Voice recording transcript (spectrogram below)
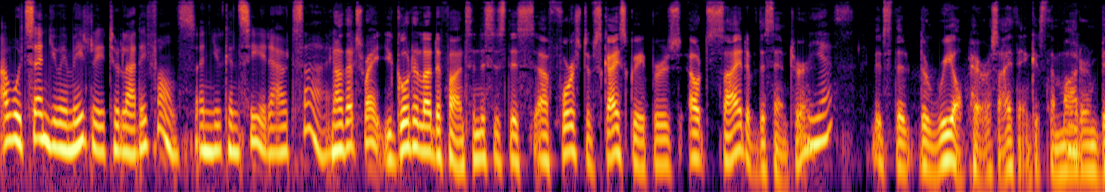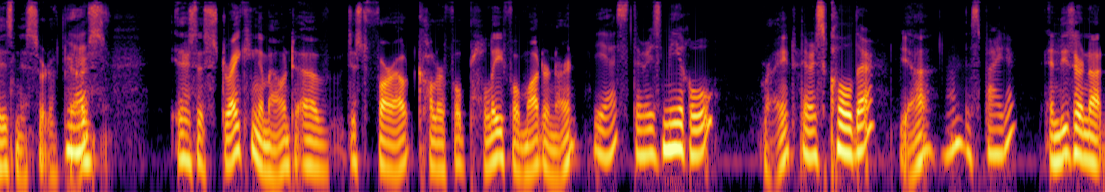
I would send you immediately to La Défense, and you can see it outside. No, that's right. You go to La Défense, and this is this uh, forest of skyscrapers outside of the center. Yes. It's the, the real Paris, I think. It's the modern business sort of Paris. Yes. There's a striking amount of just far out, colorful, playful modern art, Yes, there is Miro, right? there is Calder, Yeah. um, the spider. And these are not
